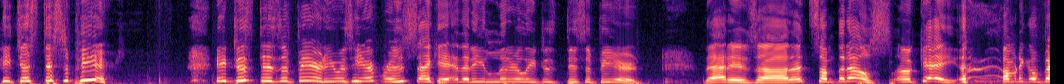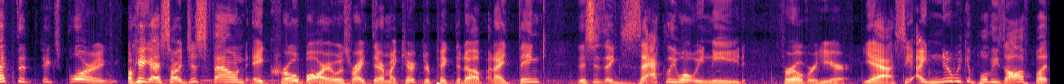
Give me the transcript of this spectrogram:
he just disappeared. He just disappeared. He was here for a second and then he literally just disappeared. That is, uh, that's something else. Okay. I'm gonna go back to exploring. Okay, guys, so I just found a crowbar. It was right there. My character picked it up, and I think this is exactly what we need for over here. Yeah, see, I knew we could pull these off, but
